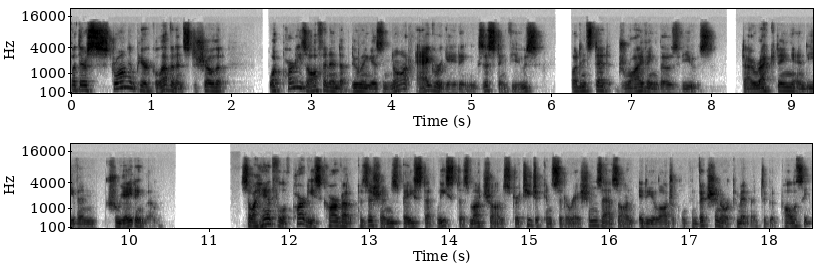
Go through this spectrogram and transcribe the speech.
But there's strong empirical evidence to show that what parties often end up doing is not aggregating existing views, but instead driving those views directing, and even creating them. So a handful of parties carve out positions based at least as much on strategic considerations as on ideological conviction or commitment to good policy.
